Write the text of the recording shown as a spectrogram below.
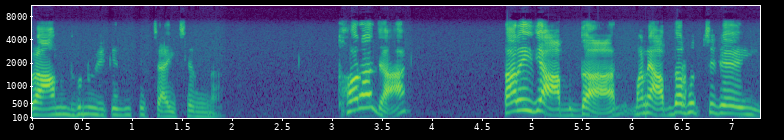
রামধনু এঁকে দিতে চাইছেন না? ধরা যাক, তার এই যে আবদার মানে আবদার হচ্ছে যে এই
